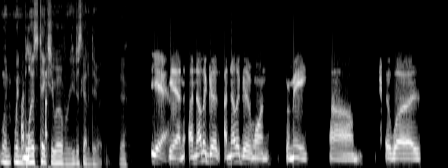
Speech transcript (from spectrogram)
when when bliss takes you over, you just got to do it. Yeah. Yeah, and another good another good one for me. Um, it was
